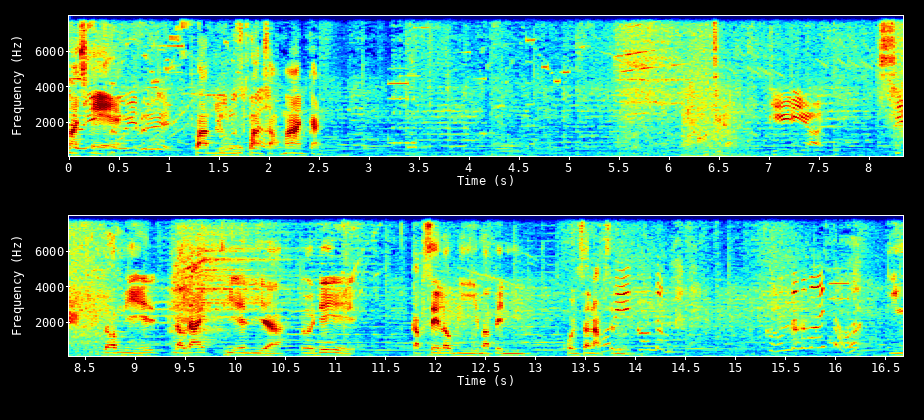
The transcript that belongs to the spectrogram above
มาแชร์ ความรู้ความสามารถกันรอบนี้เราได้ทีเอเลียเออเดกับเซลวีมาเป็นคนสนับสนุน ยิง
